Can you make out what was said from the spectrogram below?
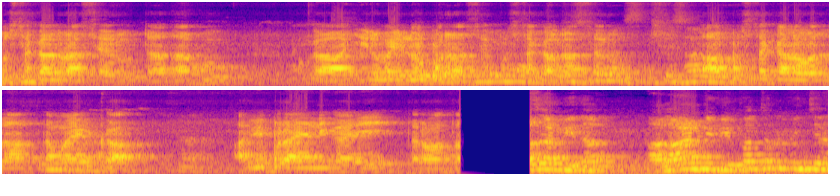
పుస్తకాలు రాశారు. దాదాపు ఒక ఇరవై లోపు రాసే పుస్తకాలు రాశారు. ఆ పుస్తకాల వల్ల తమ యొక్క అభిప్రాయాన్ని కానీ తర్వాత రాజా మీద అలాంటి విపత్తులు మించిన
